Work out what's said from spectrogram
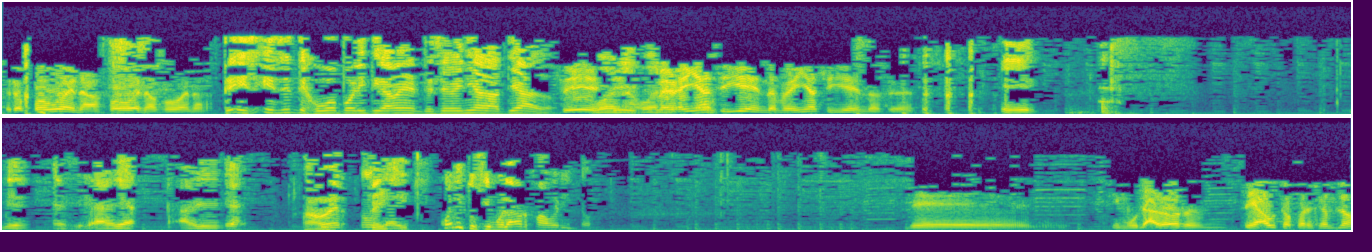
Pero fue buena, fue buena, fue buena. Ese te jugó políticamente, se venía dateado. Sí, Buena, sí, buena. me venía siguiendo, me venía siguiendo. sí. Eh, bien, eh, había, había A ver, ahí. ¿Cuál es tu simulador favorito? De simulador de autos, por ejemplo.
